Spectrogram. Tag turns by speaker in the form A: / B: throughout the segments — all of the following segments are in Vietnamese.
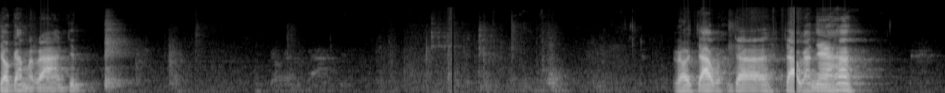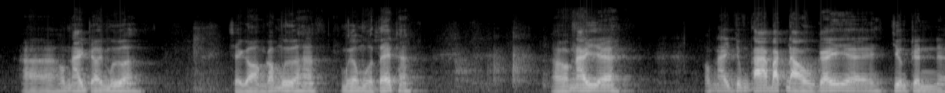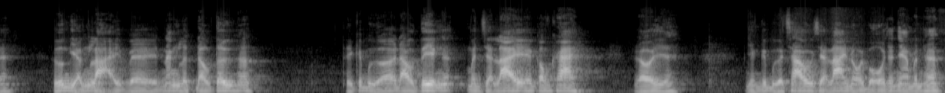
A: cho camera trên Trinh. Rồi chào chào, chào cả nhà ha. À, hôm nay trời mưa. Sài Gòn có mưa ha. Mưa mùa Tết ha. Rồi hôm nay à, hôm nay chúng ta bắt đầu cái à, chương trình à, hướng dẫn lại về năng lực đầu tư ha thì cái bữa đầu tiên á, mình sẽ like công khai. Rồi những cái bữa sau sẽ like nội bộ cho nhà mình ha.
